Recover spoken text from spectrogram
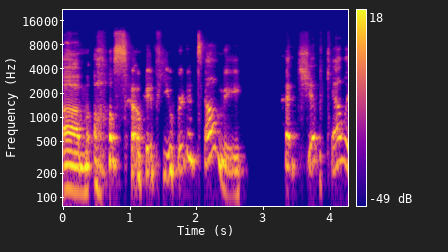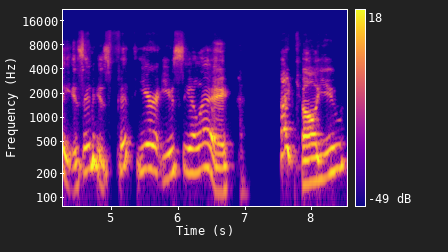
Um, also, if you were to tell me that Chip Kelly is in his fifth year at UCLA, I'd call you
